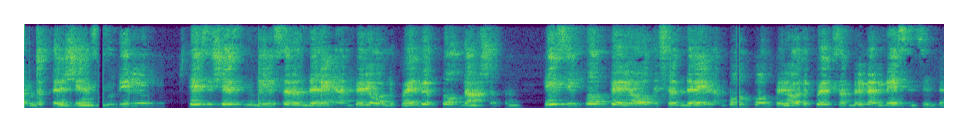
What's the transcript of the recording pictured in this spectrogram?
ако е 6 години, тези 6 години са разделени на периоди, което е под Дашата. Тези подпериоди са разделени на под-подпериоди, което са, например, месеците.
